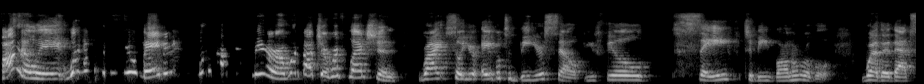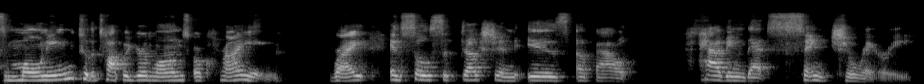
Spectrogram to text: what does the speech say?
Finally, what happened to you, baby? What mirror? What about your reflection? Right? So you're able to be yourself. You feel safe to be vulnerable, whether that's moaning to the top of your lungs or crying, right? And so seduction is about having that sanctuary,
